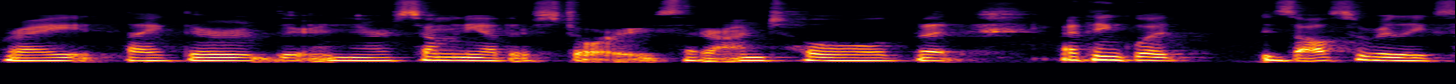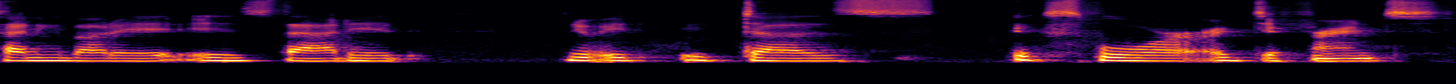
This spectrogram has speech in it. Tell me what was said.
right? Like there, there and there are so many other stories that are untold but I think what is also really exciting about it is that it you know it, it does explore a different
